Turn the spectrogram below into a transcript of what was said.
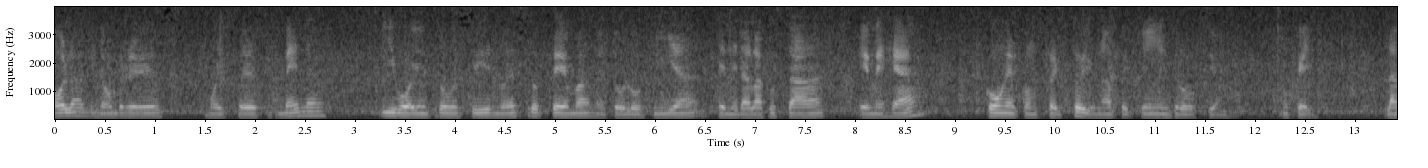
Hola, mi nombre es Moisés Mena y voy a introducir nuestro tema Metodología General Ajustada MGA con el concepto y una pequeña introducción. Ok, la,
